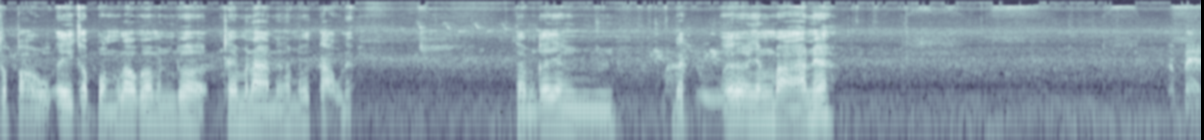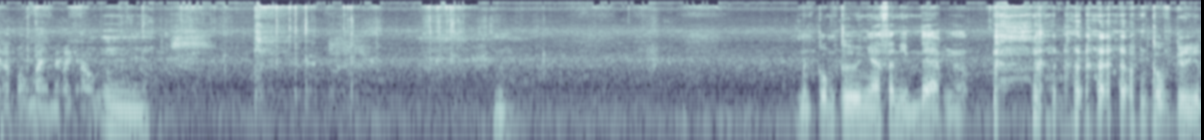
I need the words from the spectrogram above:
กระเป๋า เอ้ยกระป๋องเราก็มันก็ใช้มานานนะครับมันก็เก่าแล้วแต่มันก็ยังดัดเออยังหมาเนี่ยแต่แปลกกระป๋องใหม่ไม่ค่อยเข้าอืมอืม มันกลมกลืนไงสนิมแดกเนี่ย มันกลมกลืน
